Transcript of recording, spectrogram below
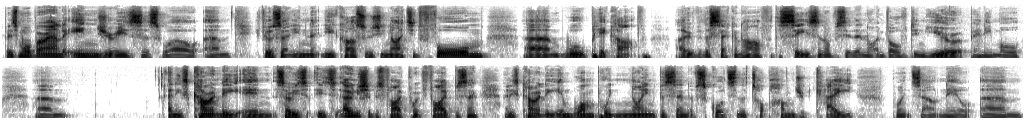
but it's more around injuries as well. Um, he feels like Newcastle's United form um, will pick up over the second half of the season. Obviously, they're not involved in Europe anymore. Um, and he's currently in so his, his ownership is 5.5% and he's currently in 1.9% of squads in the top 100k points out neil. Um,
